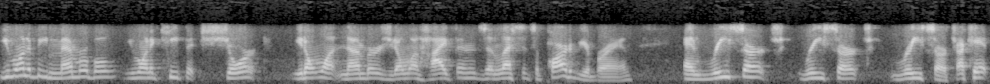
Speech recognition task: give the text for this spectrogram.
you want to be memorable. You want to keep it short. You don't want numbers. You don't want hyphens unless it's a part of your brand. And research, research, research. I can't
